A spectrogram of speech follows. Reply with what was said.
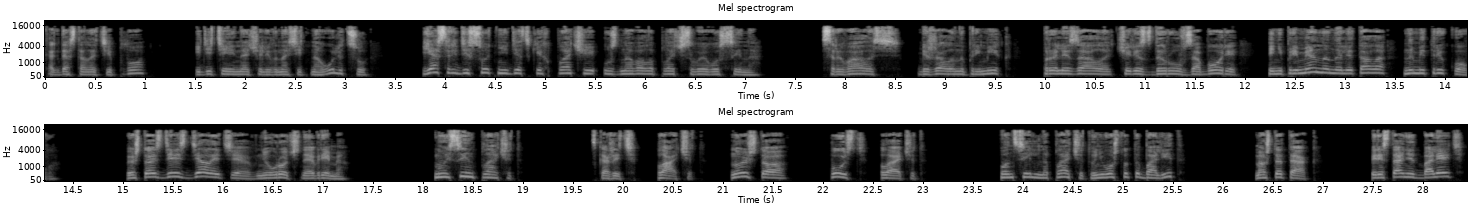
Когда стало тепло, и детей начали выносить на улицу, я среди сотни детских плачей узнавала плач своего сына. Срывалась, бежала напрямик, пролезала через дыру в заборе и непременно налетала на Метрякова. «Вы что здесь делаете в неурочное время?» «Мой сын плачет». «Скажите, плачет. Ну и что? Пусть плачет. Он сильно плачет, у него что-то болит. Может и так. Перестанет болеть,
